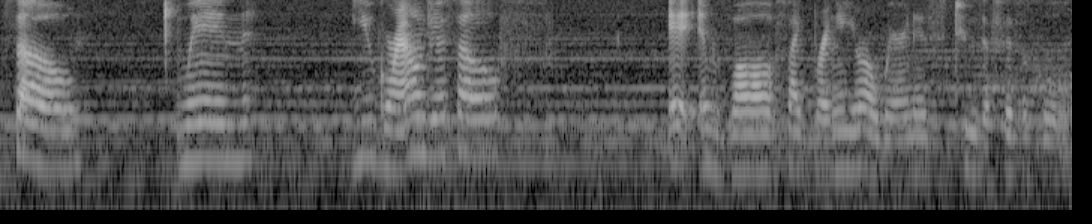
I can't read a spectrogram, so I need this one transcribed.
So, when you ground yourself involves like bringing your awareness to the physical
